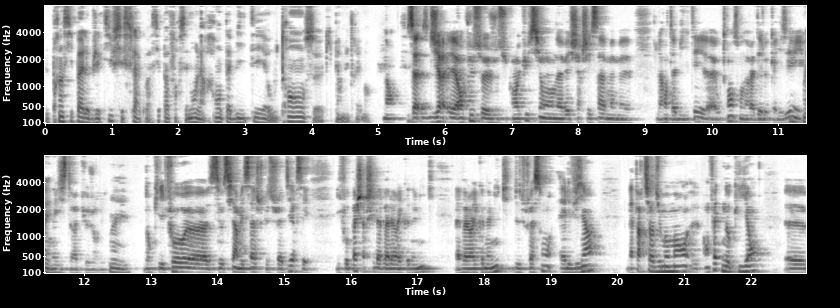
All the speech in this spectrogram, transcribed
le, principal objectif c'est cela quoi. C'est pas forcément la rentabilité à outrance euh, qui permettrait. Bon. Non, ça, en plus je suis convaincu si on avait cherché ça, même la rentabilité à outrance, on aurait délocalisé et on n'existerait plus aujourd'hui. Donc il faut, c'est aussi un message que je veux dire, c'est il faut pas chercher la valeur économique. La valeur économique, de toute façon, elle vient à partir du moment. Euh, en fait, nos clients euh,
